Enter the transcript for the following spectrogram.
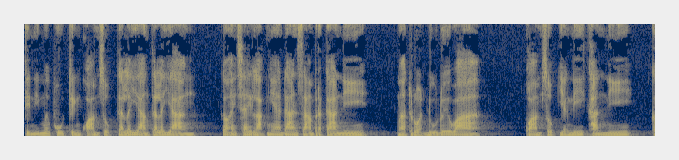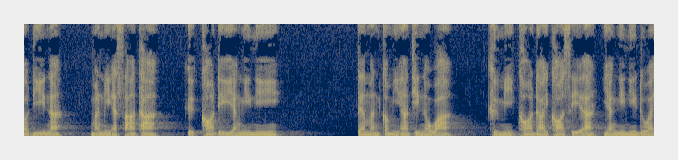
ทีนี้เมื่อพูดถึงความสุขแต่ละอย่างแต่ละอย่าง ก็ให้ใช้หลักแง่ด้านสามประการนี้ มาตรวจดูด้วยว่า ความสุขอย่างนี้ขั้นนี้ก็ดีนะ มันมีอาสาทะคือข้อดีอย่างนี้นี้ แต่มันก็มีอาทินวะ คือมีข้อด้อยข้อเสียอย่างนี้นี้ด้วย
